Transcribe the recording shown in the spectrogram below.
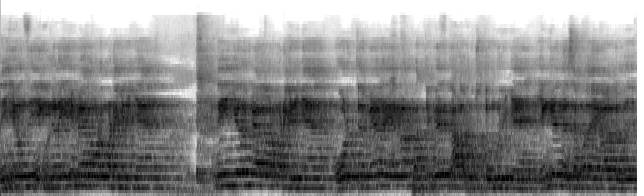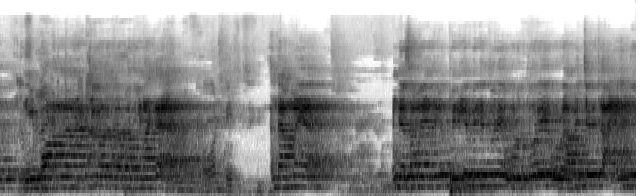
நீங்க வந்து எங்களையும் மேல விட மாட்டேங்கிறீங்க நீங்களும் மேல வர மாட்டேங்கிறீங்க ஒருத்தர் மேல ஏறினா பத்து பேர் காலை பிடிச்சி தொங்குறீங்க எங்க இந்த சமுதாயம் வாழ்றது நீ போன ஆட்சி காலத்துல பாத்தீங்கன்னாக்க அந்த அம்மையார் இந்த சமுதாயத்துக்கு பெரிய பெரிய துறை ஒரு துறை ஒரு அமைச்சருக்கு ஐந்து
